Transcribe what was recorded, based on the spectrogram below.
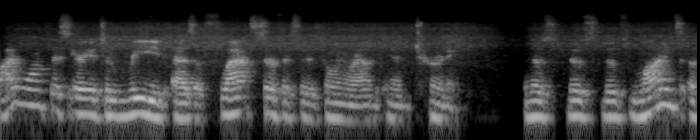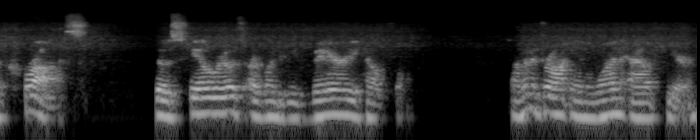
I want this area to read as a flat surface that is going around and turning. And those, those, those lines across those scale rows are going to be very helpful. So I'm going to draw in one out here.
